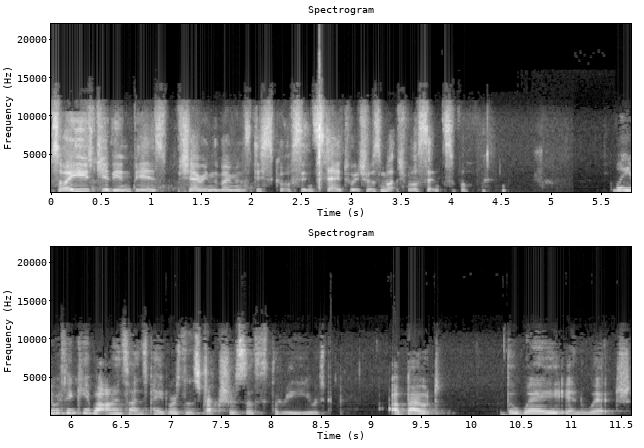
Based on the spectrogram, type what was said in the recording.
So I used Gillian Beer's "Sharing the Moments" discourse instead, which was much more sensible. well, you were thinking about Einstein's papers and structures of three, about the way in which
